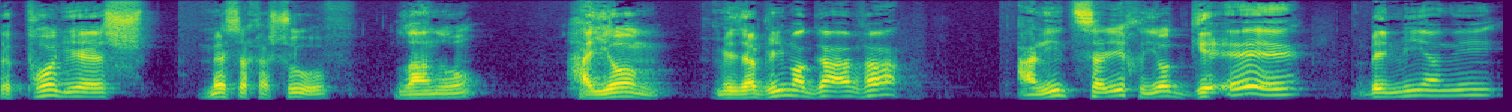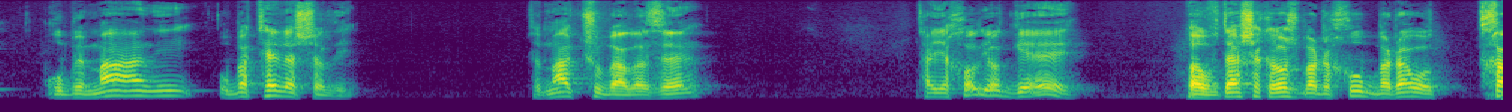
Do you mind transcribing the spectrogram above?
ופה יש מסר חשוב לנו, היום מדברים על גאווה, אני צריך להיות גאה במי אני ובמה אני ובטבע שלי. ומה התשובה לזה? אתה יכול להיות גאה בעובדה שהקדוש ברוך הוא ברא אותך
